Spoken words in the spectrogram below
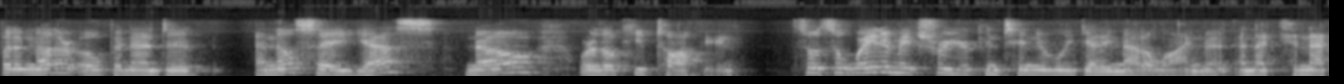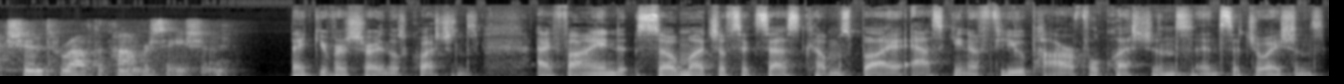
but another open-ended, and they'll say yes, no, or they'll keep talking. So it's a way to make sure you're continually getting that alignment and that connection throughout the conversation. Thank you for sharing those questions. I find so much of success comes by asking a few powerful questions in situations.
